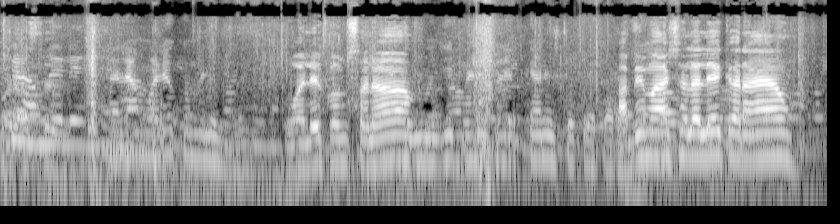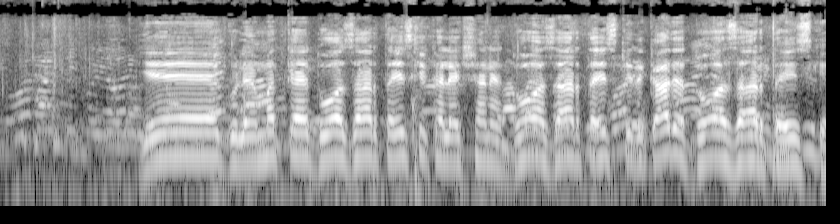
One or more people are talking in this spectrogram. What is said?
फिर रास्ता हमने ले हाँ। लिया। दो। हाँ, हाँ। तो वालेकुम तो सलाम वालेकुम सलाम। मुझे बहनों के लिए क्या नहीं स्टॉक लेकर अभी माशाल्लाह लेकर आया हूँ। ये गुल अहमद का है 2023 की कलेक्शन है। 2023 की, दिखा दे 2023 के।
